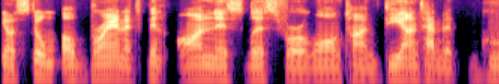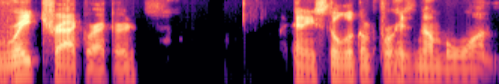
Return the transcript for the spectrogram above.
you know, still a brand that's been on this list for a long time. Dion's had a great track record, and he's still looking for his number one.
